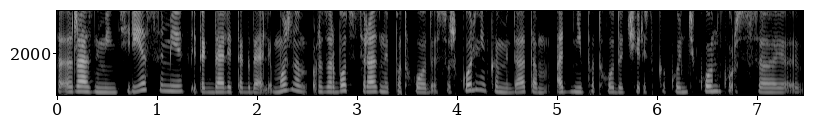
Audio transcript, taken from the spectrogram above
разными интересами и так далее, и так далее. Можно разработать разные подходы. Со школьниками, да, там одни подходы через какой-нибудь конкурс э,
